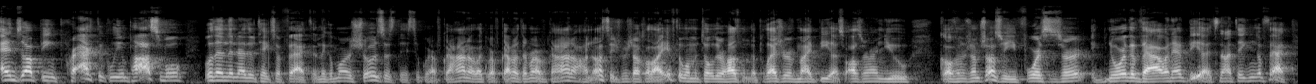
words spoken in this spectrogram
ends up being practically impossible. Well, then the nether takes effect. And the Gemara shows us this. Rav Kahana, like Rav Kahana, the Rav Kahana, if the woman told her husband, the pleasure of my bias, also on you, go from Sham So he forces her, ignore the vow and have bia. It's not taking effect.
